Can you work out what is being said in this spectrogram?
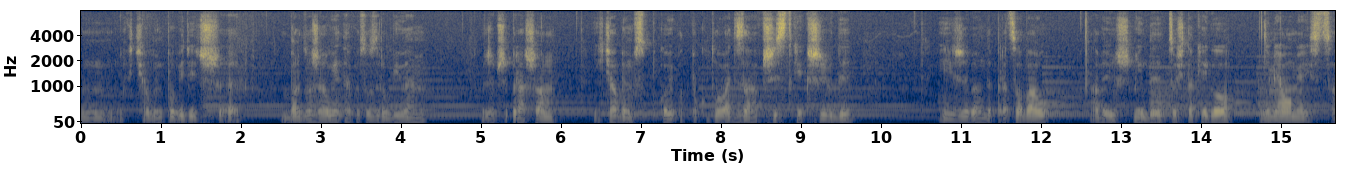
Mm, Chciałbym powiedzieć, że bardzo żałuję tego, co zrobiłem, że przepraszam i chciałbym w spokoju odpokutować za wszystkie krzywdy i że będę pracował, aby już nigdy coś takiego nie miało miejsca.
